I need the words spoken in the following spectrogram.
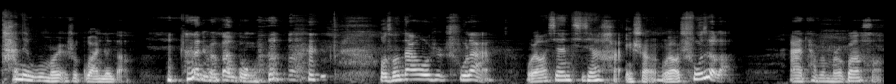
他那屋门也是关着的，他在里面办公。我从大卧室出来，我要先提前喊一声，我要出去了。哎，他把门关好。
